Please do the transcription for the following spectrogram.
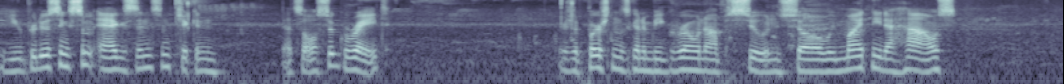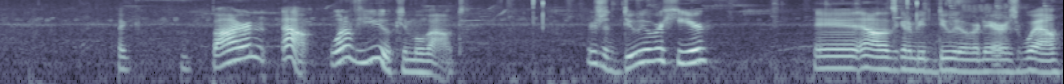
You producing some eggs and some chicken. That's also great. There's a person that's going to be grown up soon, so we might need a house. Like, Byron? Oh, one of you can move out. There's a dude over here. And, oh, there's gonna be a dude over there as well.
